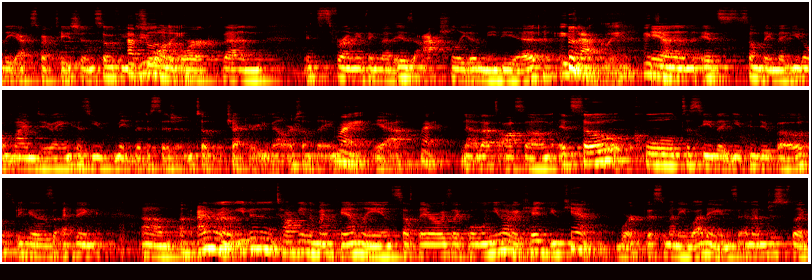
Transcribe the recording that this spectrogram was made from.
the expectation. So if you absolutely. do want to work, then it's for anything that is actually immediate. Exactly. exactly. and it's something that you don't mind doing because you've made the decision to check your email or something. Right. Yeah. Right. No, that's awesome. It's so cool to see that you can do both because I think um, I don't know, even talking to my family and stuff, they're always like, well, when you have a kid, you can't work this many weddings. And I'm just like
